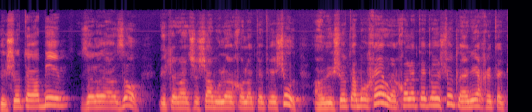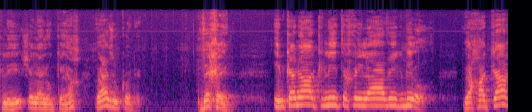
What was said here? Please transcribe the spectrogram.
ברשות הרבים זה לא יעזור, מכיוון ששם הוא לא יכול לתת רשות, אבל ברשות המוכר הוא יכול לתת לו רשות להניח את הכלי של הלוקח, ואז הוא קונה. וכן, אם קנה הכלי תחילה והגביהו, ואחר כך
